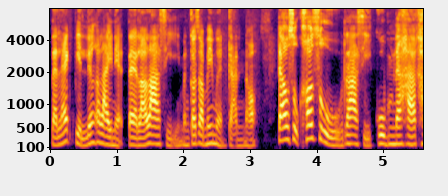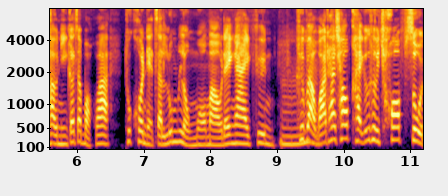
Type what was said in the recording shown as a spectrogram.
แต่แลกเปลี่ยนเรื่องอะไรเนี่ย แต่ละราศีมันก็จะไม่เหมือนกันเนาะดาวศุกร์เข้าสู่ราศีกุมนะคะ คราวนี้ก็จะบอกว่าทุกคนเนี่ยจะลุ่มหลงมัวเมาได้ง่ายขึ้นอืมคือแบบว่าถ้าชอบใครก็คือชอบสุด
